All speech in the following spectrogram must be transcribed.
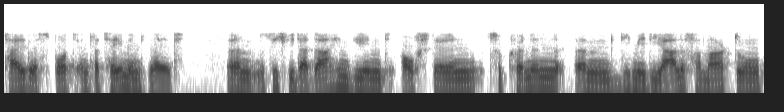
Teil der Sport-Entertainment-Welt ähm, sich wieder dahingehend aufstellen zu können, ähm, die mediale Vermarktung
